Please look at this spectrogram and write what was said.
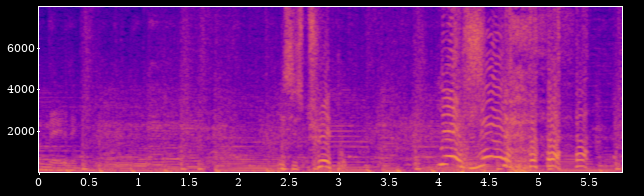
Amazing. This is Trip. Yes! yes!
